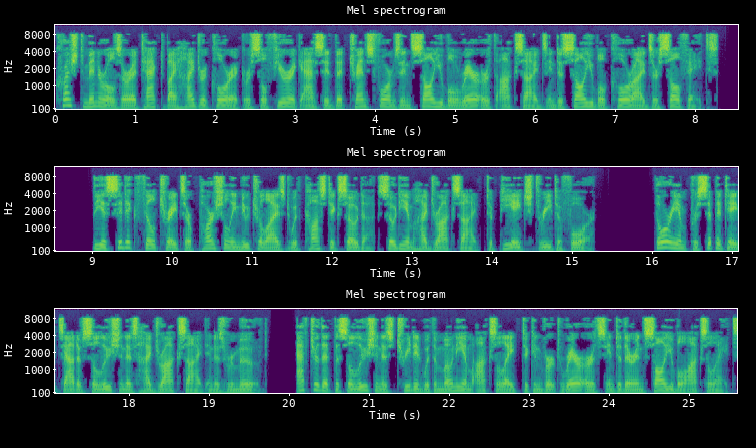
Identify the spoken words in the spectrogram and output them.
Crushed minerals are attacked by hydrochloric or sulfuric acid that transforms insoluble rare earth oxides into soluble chlorides or sulfates. The acidic filtrates are partially neutralized with caustic soda sodium hydroxide to pH 3 to 4. Thorium precipitates out of solution as hydroxide and is removed. After that the solution is treated with ammonium oxalate to convert rare earths into their insoluble oxalates.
